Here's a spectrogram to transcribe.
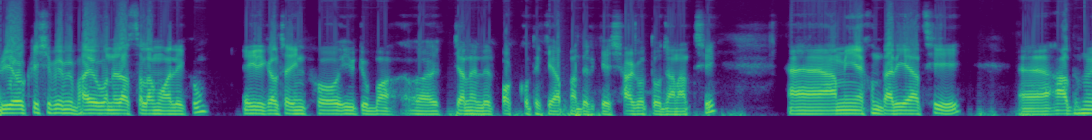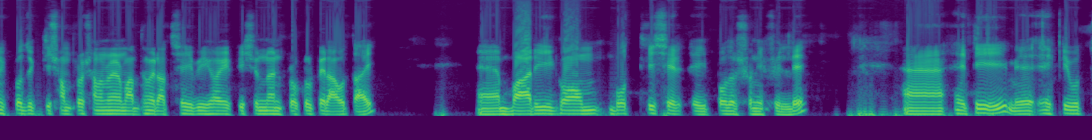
প্রিয় কৃষিপ্রেমী ভাই বোনেরা, আসসালামু আলাইকুম। এগ্রিকালচার ইনফো ইউটিউব চ্যানেলের পক্ষ থেকে আপনাদেরকে স্বাগত জানাচ্ছি। আমি এখন দাঁড়িয়ে আছি আধুনিক প্রযুক্তি সম্প্রসারণের মাধ্যমে রাজশাহী বিভাগের কৃষি উন্নয়ন প্রকল্পের আওতায় বাড়ি, গম বত্রিশের এই প্রদর্শনী ফিল্ডে। এটি একটি উচ্চ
